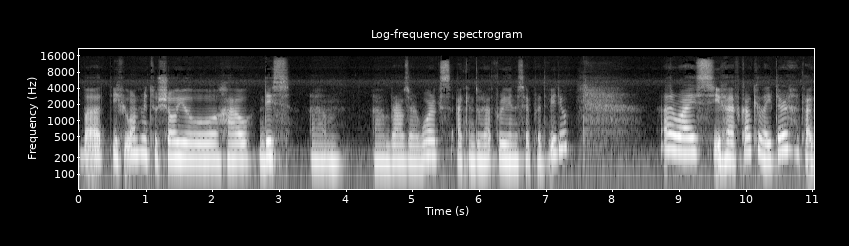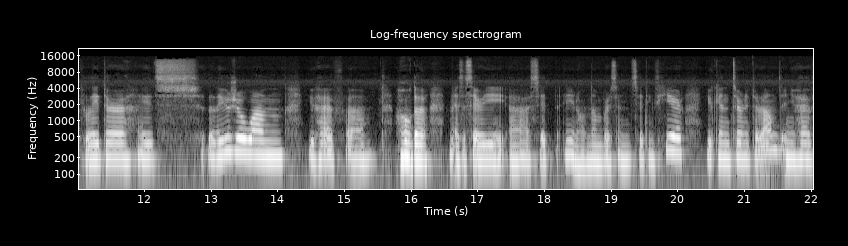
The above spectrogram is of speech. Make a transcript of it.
But if you want me to show you how this um, uh, browser works I can do that for you in a separate video. Otherwise you have calculator. Calculator it's the usual one. You have um, all the necessary uh, set you know numbers and settings here. You can turn it around and you have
